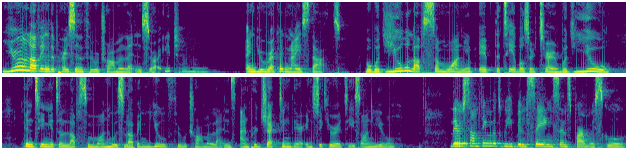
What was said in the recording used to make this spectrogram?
You're loving the person through trauma lens, right? Mm-hmm. And you recognize that. But would you love someone if, if the tables are turned? Would you continue to love someone who's loving you through trauma lens and projecting their insecurities on you? There's something that we've been saying since primary school,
